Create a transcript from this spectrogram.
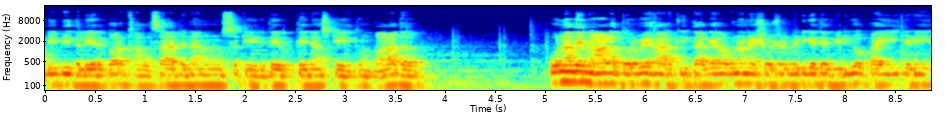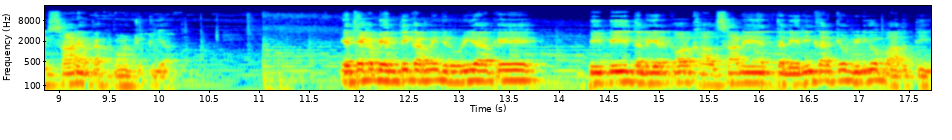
ਬੀਬੀ ਦਲੇਰ ਕੌਰ ਖਾਲਸਾ, ਜਿਨ੍ਹਾਂ ਨੂੰ ਸਟੇਜ ਦੇ ਉੱਤੇ ਜਾਂ ਸਟੇਜ ਤੋਂ ਬਾਅਦ ਉਹਨਾਂ ਦੇ ਨਾਲ ਦੁਰਵਿਹਾਰ ਕੀਤਾ ਗਿਆ, ਉਹਨਾਂ ਨੇ ਸੋਸ਼ਲ ਮੀਡੀਆ ਤੇ ਵੀਡੀਓ ਪਾਈ, ਜਿਹੜੀ ਸਾਰਿਆਂ ਤੱਕ ਪਹੁੰਚ ਚੁੱਕੀ ਆ। ਇੱਥੇ ਇੱਕ ਬੇਨਤੀ ਕਰਨੀ ਜ਼ਰੂਰੀ ਆ ਕਿ ਬੀਬੀ ਦਲੇਰ ਕੌਰ ਖਾਲਸਾ ਨੇ ਦਲੇਰੀ ਕਰਕੇ ਉਹ ਵੀਡੀਓ ਪਾ ਦਿੱਤੀ।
